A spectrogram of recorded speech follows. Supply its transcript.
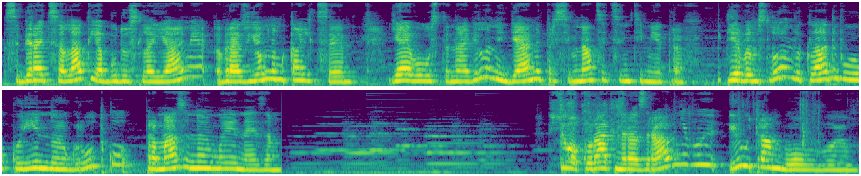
Собирать салат я буду слоями в разъемном кольце. Я его установила на диаметр 17 сантиметров. Первым слоем выкладываю куриную грудку, промазанную майонезом. Все аккуратно разравниваю и утрамбовываю.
